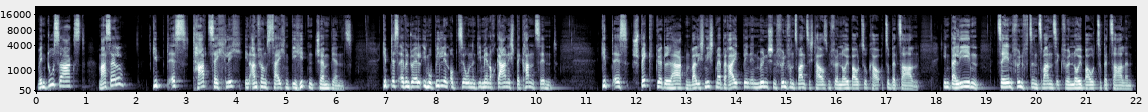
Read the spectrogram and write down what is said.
wenn du sagst, Marcel, Gibt es tatsächlich in Anführungszeichen die Hidden Champions? Gibt es eventuell Immobilienoptionen, die mir noch gar nicht bekannt sind? Gibt es Speckgürtellagen, weil ich nicht mehr bereit bin, in München 25.000 für einen Neubau zu, zu bezahlen? In Berlin 10, 15, 20 für einen Neubau zu bezahlen?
